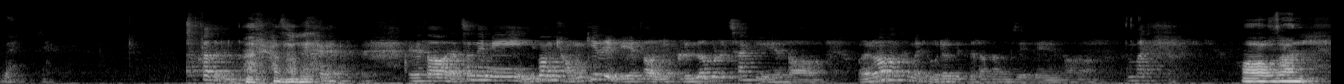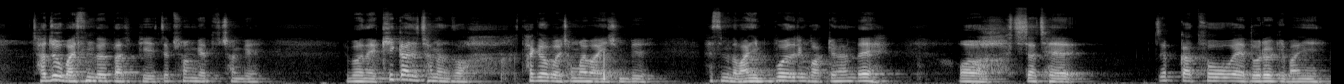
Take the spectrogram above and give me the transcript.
네. 축하드립니다. 감사합니다. 그래서 야차님이 이번 경기를 위해서 이 글러브를 차기 위해서 얼마만큼의 노력이 들어가는지에 대해서 한마디 어, 우선 자주 말씀드렸다시피 잽 1000개, 2000개 이번에 키까지 차면서 타격을 정말 많이 준비했습니다. 많이 못 보여드린 것 같긴 한데 어, 진짜 제 잽과 투의 노력이 많이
